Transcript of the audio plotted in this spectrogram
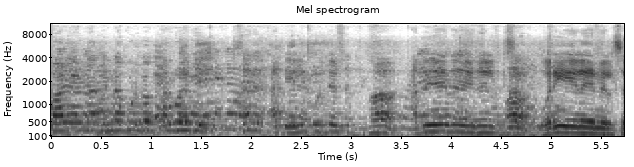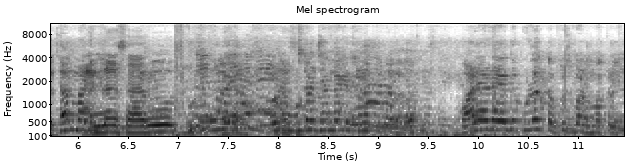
ಬಾಳೆಹಣ್ಣ ಕುಡ್ಬೇಕು ಅದು ಏನು ಇಲ್ಲ ಏನಿಲ್ಲ ಅನ್ನ ಸಾರು ಊಟ ಚೆನ್ನಾಗಿ ಬಾಳೆಹಣ್ಣ ಎದ್ದು ಕೂಡ ತಪ್ಪಿಸ್ಬಾರ್ದು ಮಕ್ಕಳಿಗೆ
